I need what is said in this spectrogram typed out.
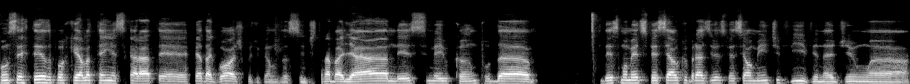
Com certeza, porque ela tem esse caráter pedagógico, digamos assim, de trabalhar nesse meio campo da desse momento especial que o Brasil especialmente vive, né, de uma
